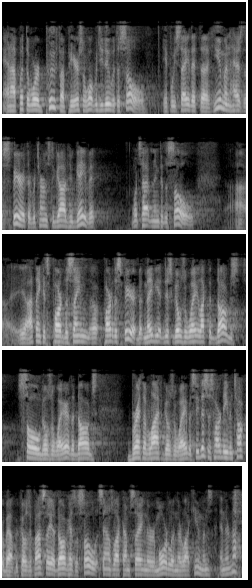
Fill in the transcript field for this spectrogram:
And I put the word poof up here, so what would you do with the soul? If we say that the human has the spirit that returns to God who gave it, what's happening to the soul? Uh, I think it's part of the same uh, part of the spirit, but maybe it just goes away like the dog's soul goes away, or the dog's breath of life goes away. But see, this is hard to even talk about because if I say a dog has a soul, it sounds like I'm saying they're immortal and they're like humans, and they're not.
